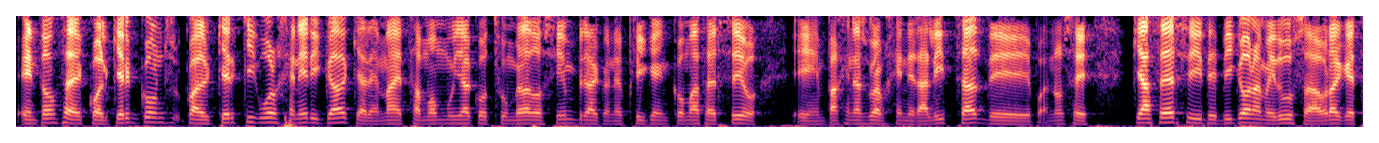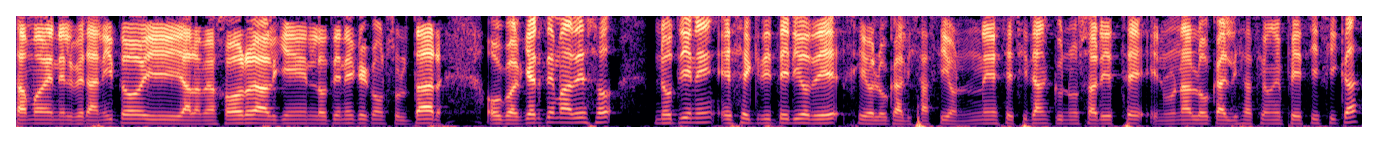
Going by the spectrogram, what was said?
Entonces, cualquier, cualquier keyword genérica, que además estamos muy acostumbrados siempre a que nos expliquen cómo hacer SEO en páginas web generalistas, de, pues no sé, qué hacer si te pica una medusa, ahora que estamos en el veranito y a lo mejor alguien lo tiene que consultar, o cualquier tema de eso, no tienen ese criterio de geolocalización. Necesitan que un usuario esté en una localización específica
